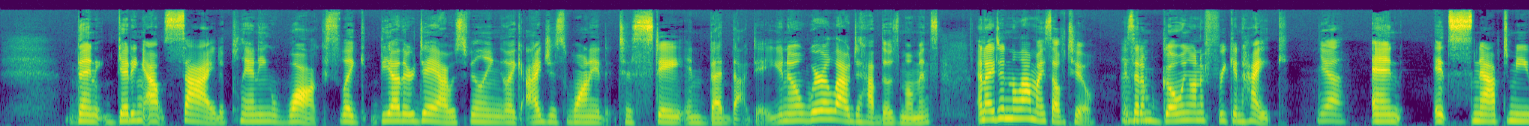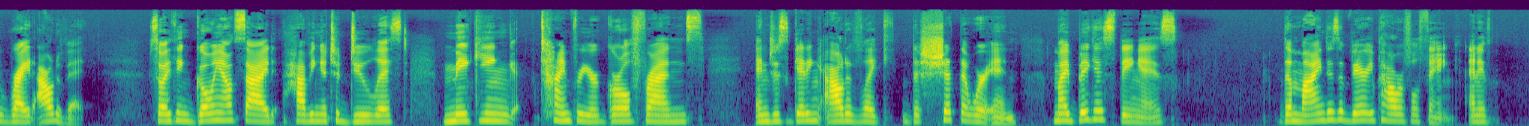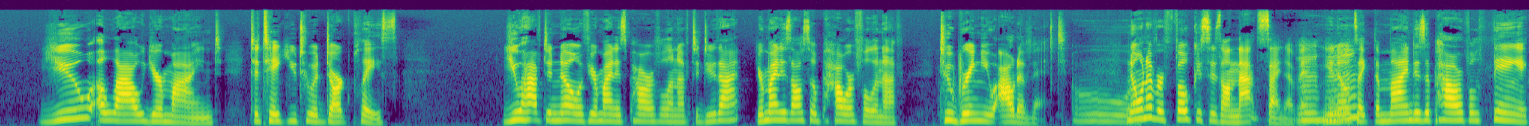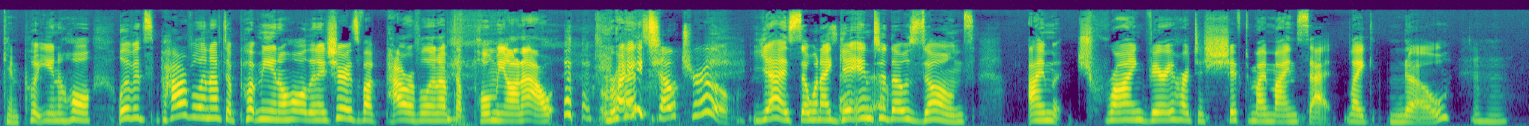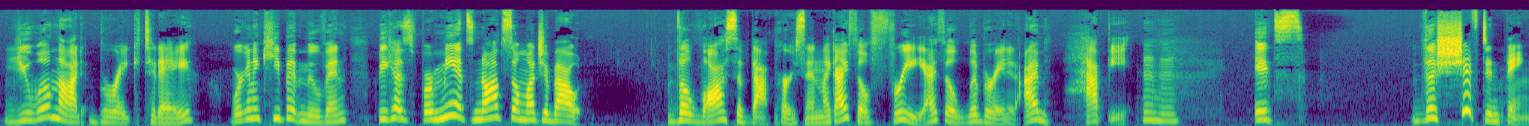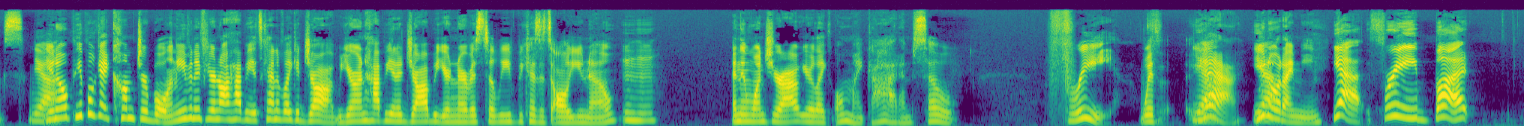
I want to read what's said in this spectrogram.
then getting outside, planning walks. Like the other day, I was feeling like I just wanted to stay in bed that day. You know, we're allowed to have those moments. And I didn't allow myself to. I said, mm-hmm. I'm going on a freaking hike yeah. and it snapped me right out of it. So I think going outside, having a to do list, making time for your girlfriends, and just getting out of like the shit that we're in. My biggest thing is the mind is a very powerful thing. And if you allow your mind to take you to a dark place, you have to know if your mind is powerful enough to do that. Your mind is also powerful enough to bring you out of it. No one ever focuses on that side of it. You know, it's mm-hmm. like the mind is a powerful thing. It can put you in a hole. Well, if it's powerful enough to put me in a hole, then it sure is fuck powerful enough to pull me on out. right? That's so true. Yes. So when I get into those zones, I'm trying very hard to shift my mindset. Like, no, mm-hmm. you will not break today. We're going to keep it moving because for me, it's not so much about the loss of that person. Like, I feel free, I feel liberated, I'm happy. It's the shift in things. Yeah. You know, people get comfortable. And even if you're not happy, it's kind of like a job. You're unhappy at a job, but you're nervous to leave because it's all you know. Mm-hmm. And then once you're out, you're like, oh my God, I'm so free with, yeah, Yeah. you Yeah. know what I mean? Yeah, free, but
